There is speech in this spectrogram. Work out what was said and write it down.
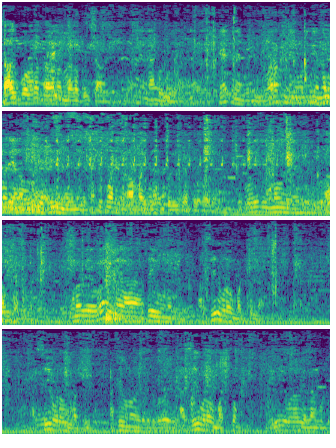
சார் போகிறோம்னா தாராளம் மேலே போய் சாமி? ஆமாம் இதெல்லாம் இப்போதைக்கு கட்டுப்பாடு. போகலாம் உணவேவா அசைவ உணவு? அசைவ உணவு மட்டும்தான். அசைவ உணவு மட்டும். அசைவ உணவு எடுத்துட்டு போகிறது அசைவ உணவு மட்டும். எளிய உணவு எல்லாம் கொண்டு.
